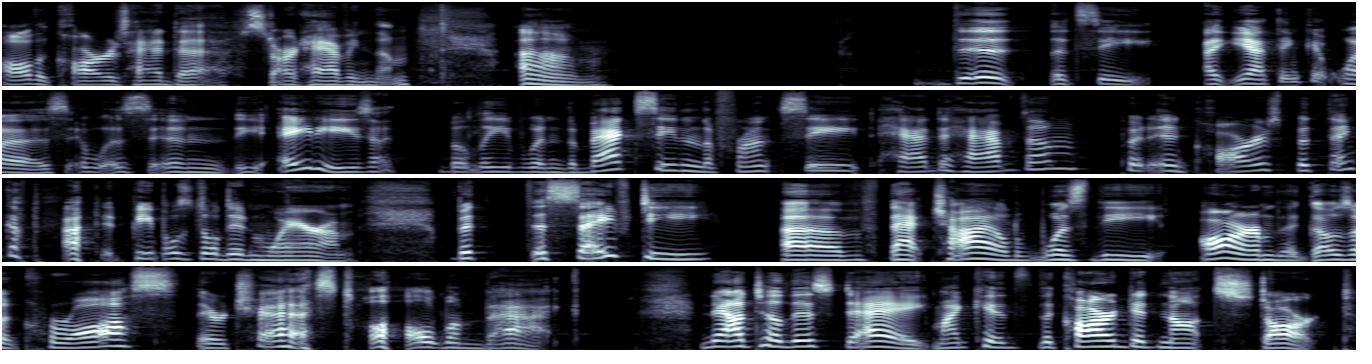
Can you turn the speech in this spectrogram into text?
all the cars had to start having them um the let's see uh, yeah i think it was it was in the 80s i believe when the back seat and the front seat had to have them put in cars, but think about it, people still didn't wear them. But the safety of that child was the arm that goes across their chest to hold them back. Now, till this day, my kids, the car did not start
